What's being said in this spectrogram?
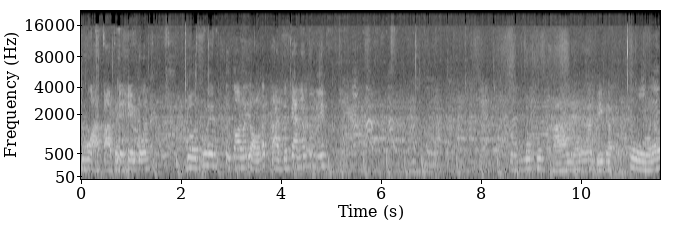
จังหวะตัดไปเองโดนโดนผู้เล่นตุกรมาหยองก็ตัดเหมือนกันครับลูกนี้ลงลูกคุกคานเลยนะนั่นบิ๊กครับ โอ้แล้ว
